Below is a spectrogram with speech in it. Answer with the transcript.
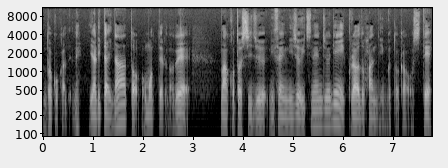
どこかでねやりたいなと思ってるのでまあ今年中2021年中にクラウドファンディングとかをして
